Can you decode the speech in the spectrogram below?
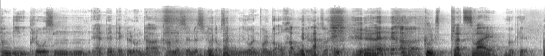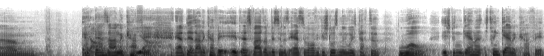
haben die Klos einen Erdbeerdeckel und da kam das dann, dass die Leute auch sagen, so einen wollen wir auch haben. Und wir dachten so, echt? aber Gut, Platz zwei. okay. Ähm, Erdbeersahne-Kaffee. Ja. Erdbeersahne-Kaffee. Das war so ein bisschen das erste, worauf ich gestoßen bin, wo ich dachte, wow, ich bin gerne, ich trinke gerne Kaffee,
